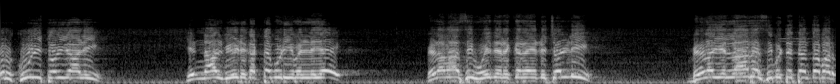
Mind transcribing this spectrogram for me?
ஒரு கூலி தொழிலாளி என்னால் வீடு கட்ட முடியவில்லையே. விலைவாசி உயர்ந்திருக்கிறது என்று சொல்லி விலையில்லாத சிமிட்டு தந்தவர்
